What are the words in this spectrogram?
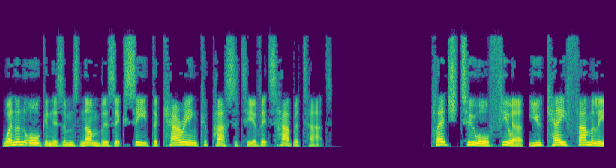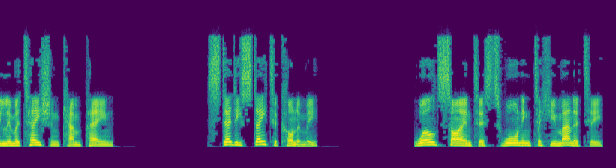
when an organism's numbers exceed the carrying capacity of its habitat. Pledge 2 or fewer UK Family Limitation Campaign. Steady state economy. World scientists warning to humanity.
